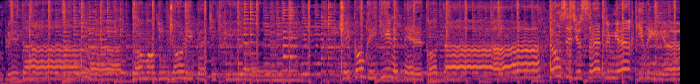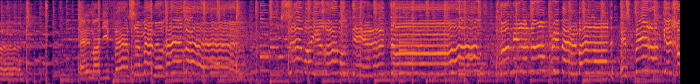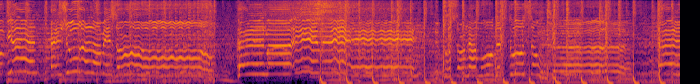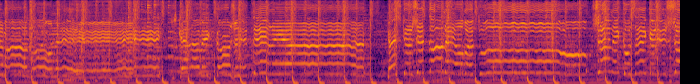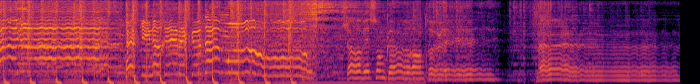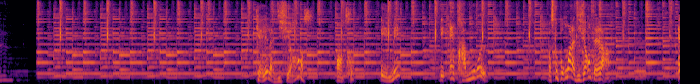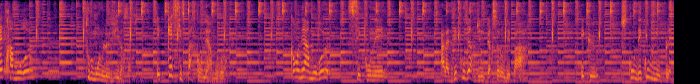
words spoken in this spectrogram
plus tard, maman d'une jolie petite fille. J'ai compris qu'il était trop tard. Dans ses yeux, cette lumière qui brille. Elle m'a dit faire ce même rêve. Son cœur entre les mains. Quelle est la différence entre aimer et être amoureux? Parce que pour moi, la différence, elle est là. hein. Être amoureux, tout le monde le vit dans sa vie. Et qu'est-ce qui se passe quand on est amoureux en fait? Quand on est amoureux, c'est qu'on est à la découverte d'une personne au départ et que ce qu'on découvre nous plaît.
